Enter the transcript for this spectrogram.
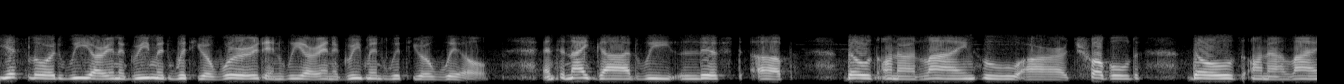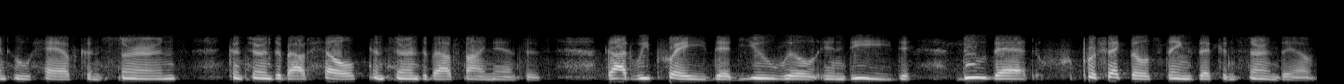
Yes, Lord, we are in agreement with your word and we are in agreement with your will. And tonight, God, we lift up those on our line who are troubled, those on our line who have concerns, concerns about health, concerns about finances. God, we pray that you will indeed do that, perfect those things that concern them.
